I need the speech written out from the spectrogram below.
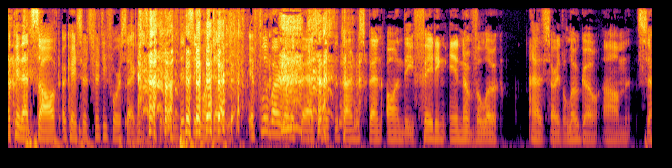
okay, that's solved. Okay, so it's 54 seconds. It didn't seem like that. It, it flew by really fast. Most of the time was spent on the fading in of the logo. Uh, sorry, the logo. Um, so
